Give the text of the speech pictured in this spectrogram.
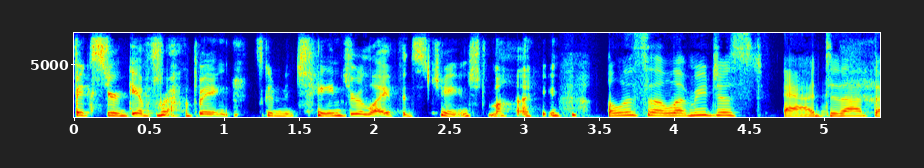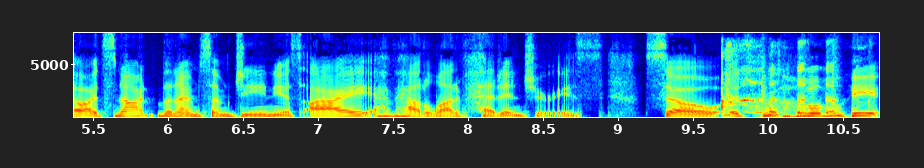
fix your gift wrapping. It's going to change your life. It's changed mine. Alyssa, let me just add to that though. It's not that I'm some genius. I have had a lot of head injuries. So it's probably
